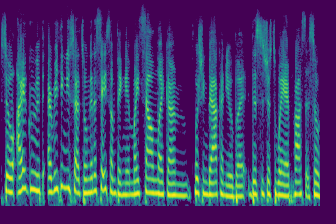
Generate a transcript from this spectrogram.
So I agree with everything you said. So I'm going to say something. It might sound like I'm pushing back on you, but this is just the way I process. So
